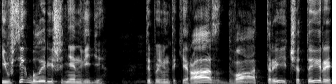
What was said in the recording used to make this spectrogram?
І у всіх були рішення NVIDIA. Типу, він такий раз, два, три, чотири.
